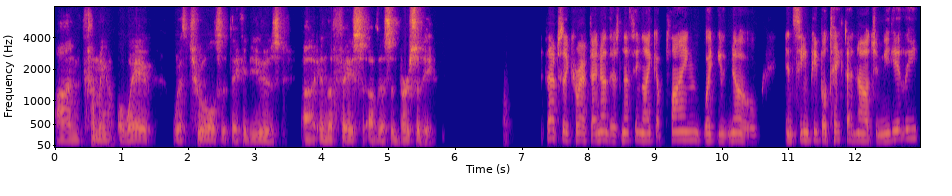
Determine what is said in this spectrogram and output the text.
on coming away with tools that they could use uh, in the face of this adversity. It's absolutely correct. I know there's nothing like applying what you know and seeing people take that knowledge immediately.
